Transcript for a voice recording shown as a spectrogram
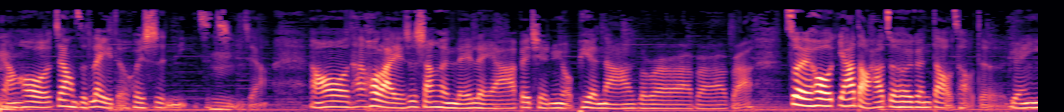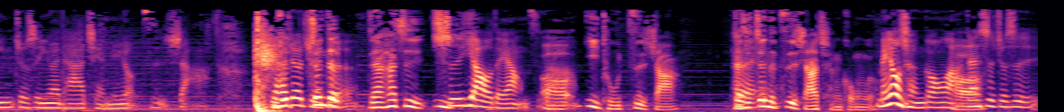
然后这样子累的会是你自己这样，然后他后来也是伤痕累累啊，被前女友骗啊，叭叭叭叭叭，最后压倒他最后一根稻草的原因，就是因为他前女友自杀，他就真的，然后他是吃药的样子哦，意图自杀，还是真的自杀成功了？没有成功啊，但是就是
